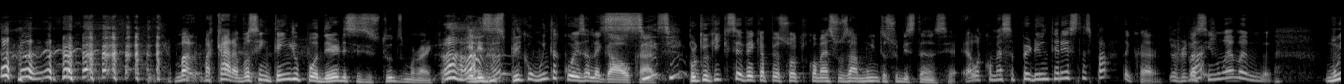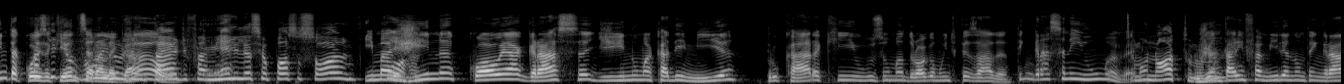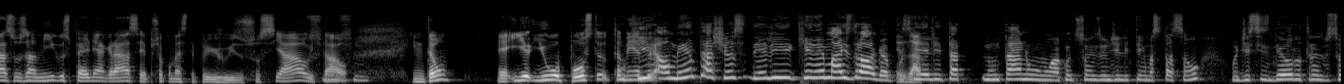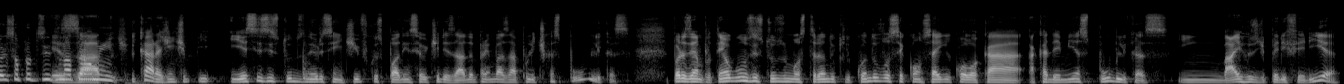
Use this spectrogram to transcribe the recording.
Mas, mas, cara, você entende o poder desses estudos, Monark? Aham, Eles aham. explicam muita coisa legal, Sim, cara. sim. Porque o que, que você vê que a pessoa que começa a usar muita substância, ela começa a perder o interesse nas paradas, cara. É verdade. Assim, não é mais... Muita coisa Pra que, antes eu vou era ir legal. jantar de família se eu posso só... Imagina qual é a graça de ir numa academia pro cara que usa uma droga muito pesada. Não tem graça nenhuma, Porra, é velho. monótono, O né? jantar em família não tem graça, os amigos perdem a graça, aí a pessoa começa a ter prejuízo social e Sim, tal. sim. Então, é, e, e o oposto também o que é. aumenta a chance dele querer mais droga, porque Exato. ele tá, não tá numa condições onde ele tem uma situação onde esses neurotransmissores são produzidos Exato. naturalmente. E, cara, a gente. E, e esses estudos neurocientíficos podem ser utilizados para embasar políticas públicas. Por exemplo, tem alguns estudos mostrando que quando você consegue colocar academias públicas em bairros de periferia,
